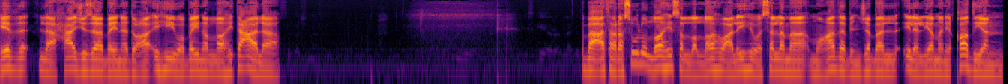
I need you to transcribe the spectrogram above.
إذ لا حاجز بين دعائه وبين الله تعالى. بعث رسول الله صلى الله عليه وسلم معاذ بن جبل إلى اليمن قاضيا.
